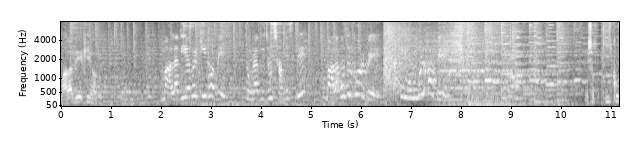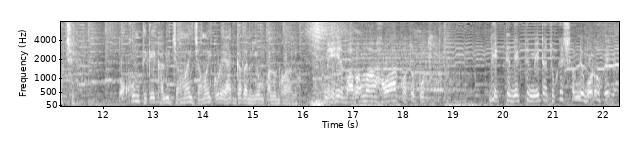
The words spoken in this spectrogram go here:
মালা দিয়ে কি হবে? মালা দিয়ে আবার কি হবে? তোমরা দুজন স্বামী স্ত্রী মালা বদল করবে তাতে মঙ্গল হবে। এসব কি করছে? তখন থেকে খালি জামাই জামাই করে এক গাদা নিয়ম পালন করালো। মেয়ের বাবা মা হওয়া কত কঠিন। দেখতে দেখতে মেয়েটা চোখের সামনে বড় হয়ে গেল।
